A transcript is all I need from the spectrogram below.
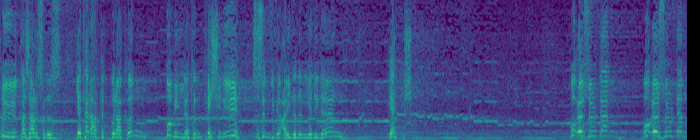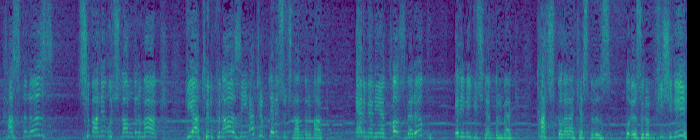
kuyuyu kazarsınız. Yeter artık bırakın bu milletin peşini sizin gibi aydının yediden yetmiş. Bu özürden, bu özürden kastınız çıbanı uçlandırmak, güya Türk'ün ağzıyla Türkleri suçlandırmak, Ermeniye koz verip elini güçlendirmek. Kaç dolara kestiniz bu özürün fişini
